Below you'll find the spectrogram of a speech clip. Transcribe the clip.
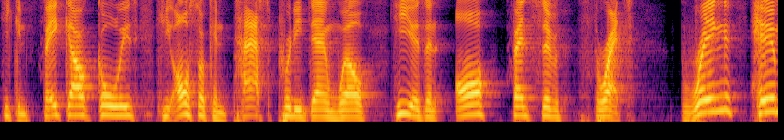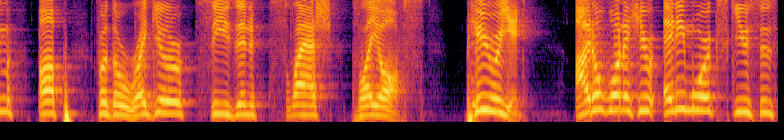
He can fake out goalies. He also can pass pretty damn well. He is an offensive threat. Bring him up for the regular season slash playoffs. Period. I don't want to hear any more excuses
